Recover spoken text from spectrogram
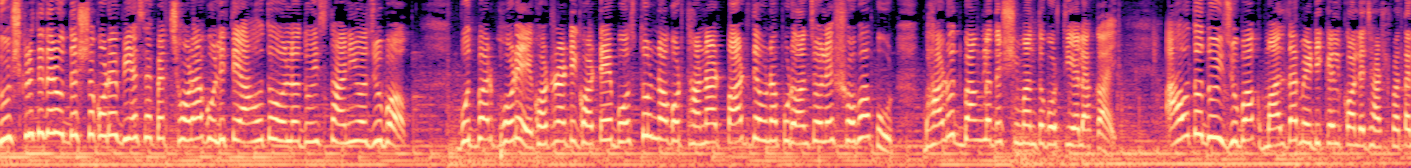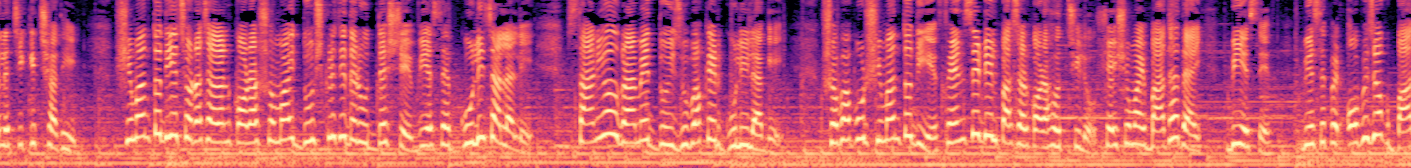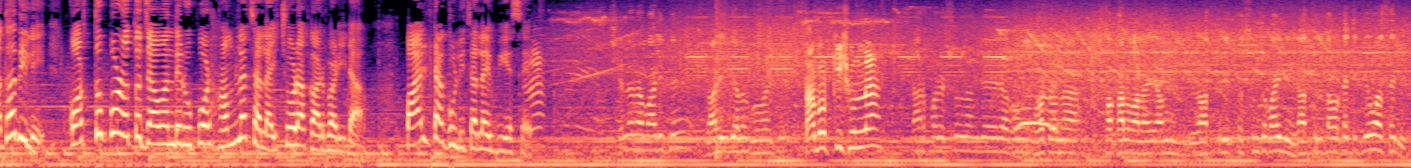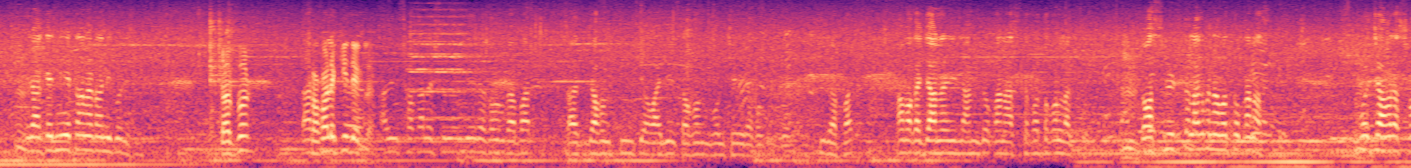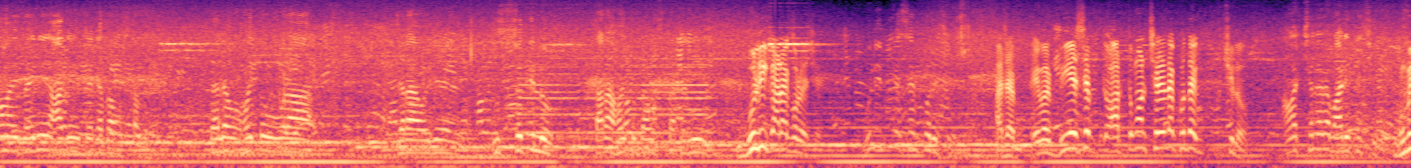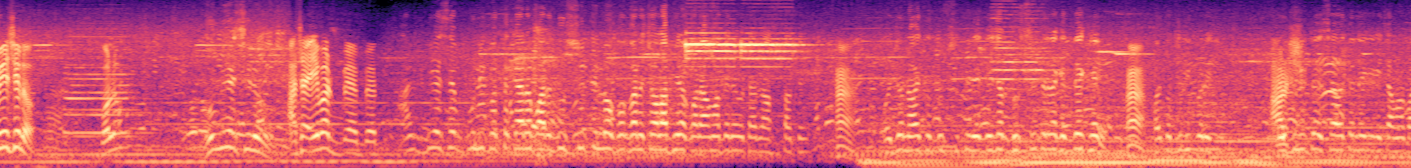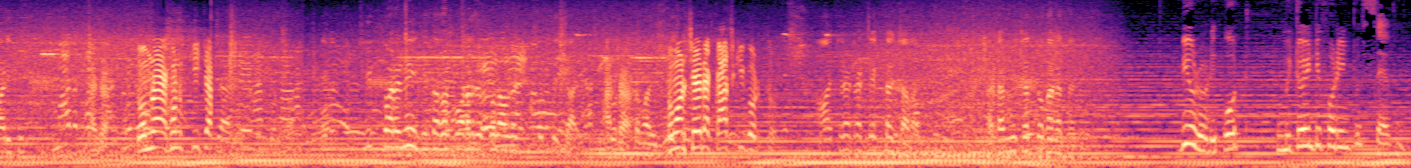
দুষ্কৃতীদের উদ্দেশ্য করে বিএসএফ এর ছোড়া গুলিতে আহত হল দুই স্থানীয় যুবক। বুধবার ভোরে ঘটনাটি ঘটে বস্তুরনগর থানার পাটদেওনাপুর অঞ্চলের শোভাপুর, ভারত বাংলাদেশ সীমান্তবর্তী এলাকায়। আহত দুই যুবক মালদা মেডিকেল কলেজ হাসপাতালে চিকিৎসাধীন। সীমান্ত দিয়ে চোরাচালান করার সময় দুষ্কৃতীদের উদ্দেশ্যে বিএসএফ গুলি চালালে স্থানীয় গ্রামের দুই যুবকের গুলি লাগে। শোভাপুর সীমান্ত দিয়ে ফেন্সি ডিল পাচার করা হচ্ছিল, সেই সময় বাধা দেয় বিএসএফ। বিএসএফ এর অভিযোগ বাধা দিলে কর্তব্যরত জওয়ানদের উপর হামলা চালায় চোরা কারবারিরা। পাল্টা গুলি চালায় বিএসএফ। ছেলেরা বাড়িতে বাড়ি গেল ঘুমাইতে। তারপর কি শুনলা? তারপরে শুনলাম যে এরকম ঘটনা সকালবেলায়। আমি রাত্রি তো শুনতে পাইনি রাত্রে তো আমার কাছে কেউ আসেনি। এরাকে নিয়ে টানাটানি করেছি। তারপর? সকালে কি দেখলে? আমি সকালে শুনলাম যে এরকম ব্যাপার। যখন তিনটে বাজে তখন বলছে এরকম কী ব্যাপার? আমাকে জানানি আমি দোকান আসতে কতক্ষণ লাগবে? দশ মিনিট তো লাগবে না আমার দোকান আসতে। বলছে আমরা সময় পাইনি আগে এটাকে ব্যবস্থা করি। তাহলে হয়তো ওরা যারা ওই যে দুঃসতি লোক তারা হয়তো ব্যবস্থাটা নিয়ে গুলি কারা করেছে? গুলি পিএসএফ করেছে। আচ্ছা এবার বিএসএফ আর তোমার ছেলেটা কোথায় ছিল? আমার ছেলেরা বাড়িতে ছিল। ঘুমিয়েছিল বলো। ঘুমিয়েছিল আচ্ছা এবার আমি বিএসএফ গুলি করতে কেন পারে? দুঃস্থিতির লোক ওখানে চলাফেরা করে আমাদের ওটা রাস্তাতে। হ্যাঁ। ওই জন্য হয়তো দুঃস্থিতি রেখে এসব দেখে হ্যাঁ। হয়তো গুলি করেছে। আর- আর গুলিটা এসে লেগে গেছে আমার বাড়িতে আচ্ছা তোমরা এখন কি ঠিক করেনি কিন্তু এখন খোলা আমরা করতে চাই। আচ্ছা তোমার ছেলেটা কাজ কি করতো? আমার ছেলেটা টেক্সটাইল চালায়। একটা মিঠার দোকানে থাকে। Bureau report Bhumi twenty four into seven.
